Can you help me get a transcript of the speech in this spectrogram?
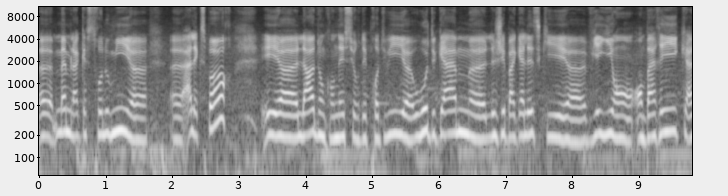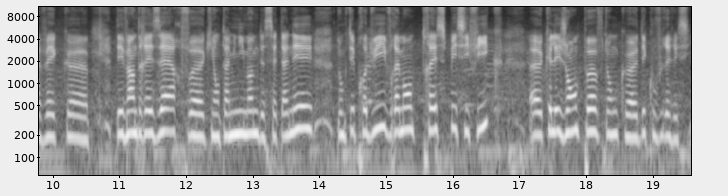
euh, même la gastronomie à l'export. Et là, donc, on est sur des produits haut de gamme, le Gébagalès qui est vieilli en, barrique avec des vins de réserve qui ont un minimum de cette année. Donc, des produits vraiment très spécifiques que les gens peuvent donc découvrir ici.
